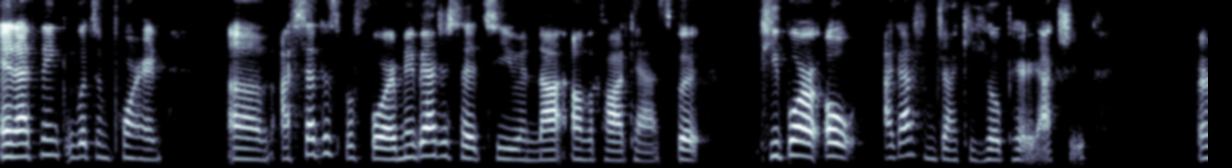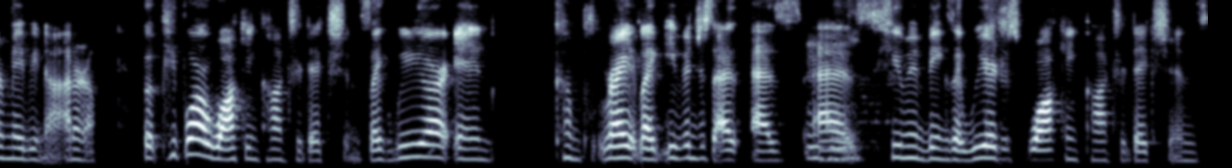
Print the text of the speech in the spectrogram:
And I think what's important, um, I've said this before, maybe I just said it to you and not on the podcast, but people are, oh, I got it from Jackie Hill Perry actually, or maybe not. I don't know. But people are walking contradictions. Like we are in complete right. Like even just as as mm-hmm. as human beings, like we are just walking contradictions.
